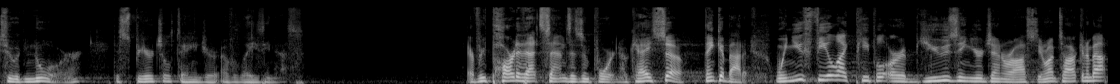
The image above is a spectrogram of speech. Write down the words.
to ignore the spiritual danger of laziness. Every part of that sentence is important, okay? So think about it. When you feel like people are abusing your generosity, you know what I'm talking about?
